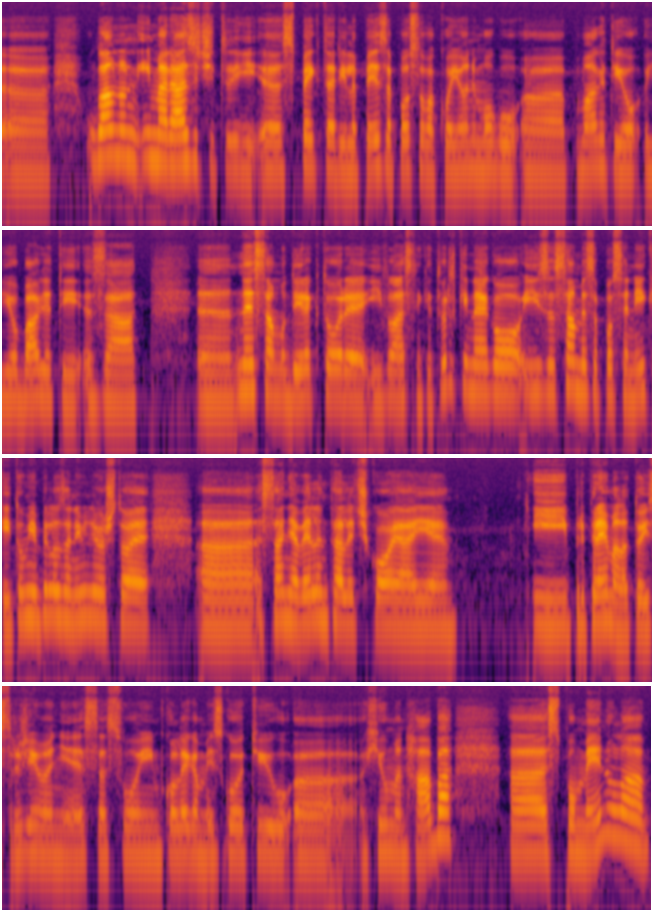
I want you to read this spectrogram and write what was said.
Uglavnom ima različiti spektar i lepeza poslova koji oni mogu pomagati i obavljati za E, ne samo direktore i vlasnike tvrtki, nego i za same zaposlenike. I to mi je bilo zanimljivo što je Sanja Velentalić koja je i pripremala to istraživanje sa svojim kolegama iz GoTo Human Huba spomenula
